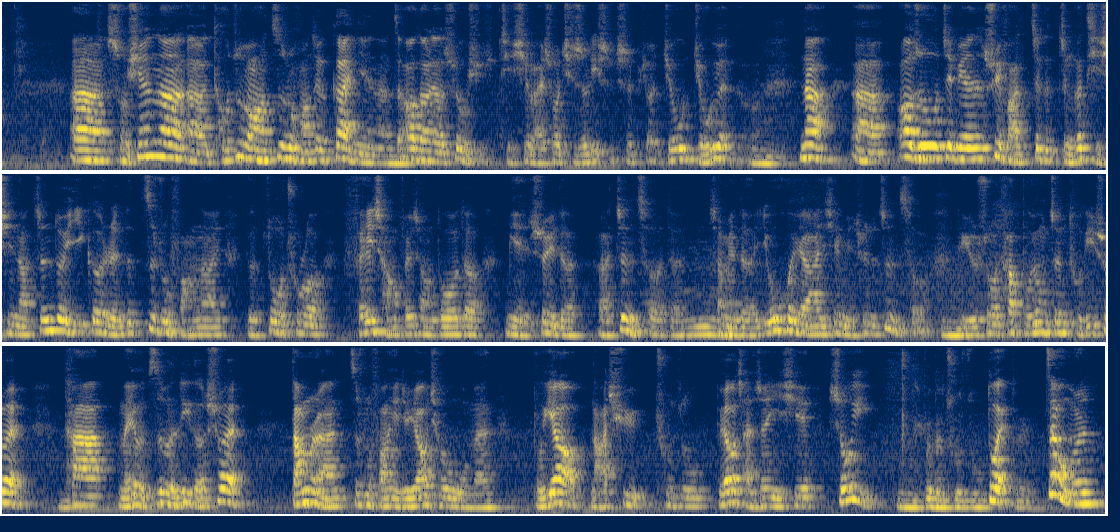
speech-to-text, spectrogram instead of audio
呃，首先呢，呃，投资房和自住房这个概念呢，在澳大利亚的税务体系来说，其实历史是比较久久远的。嗯。那呃，澳洲这边税法这个整个体系呢，针对一个人的自住房呢，有做出了非常非常多的免税的呃政策的嗯。上面的优惠啊，一些免税的政策，嗯。比如说他不用征土地税，他没有资本利得税，当然自住房也就要求我们不要拿去出租，不要产生一些收益。嗯，不能出租。对对，在我们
